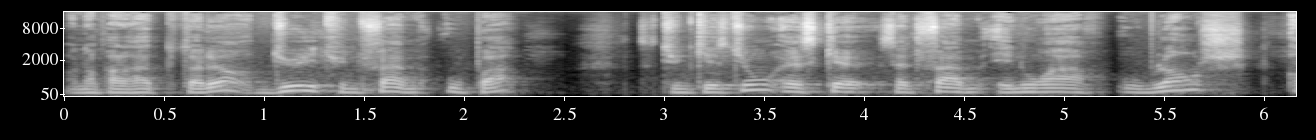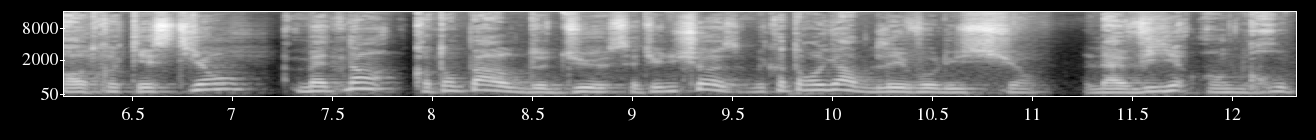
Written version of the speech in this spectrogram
On en parlera tout à l'heure. Dieu est une femme ou pas? C'est une question. Est-ce que cette femme est noire ou blanche? Autre question. Maintenant, quand on parle de Dieu, c'est une chose. Mais quand on regarde l'évolution, la vie en groupe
